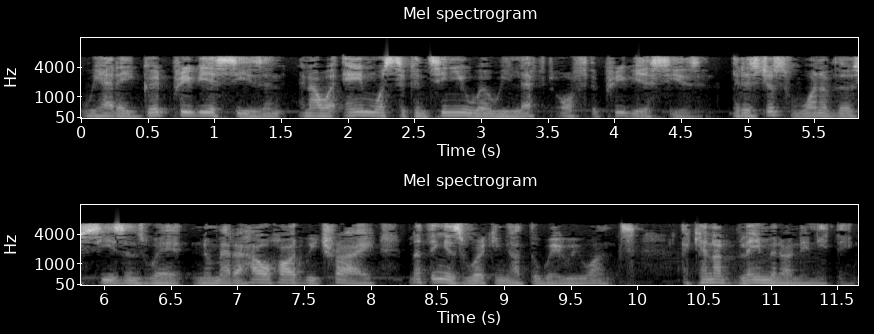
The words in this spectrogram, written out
We had a good previous season and our aim was to continue where we left off the previous season. It is just one of those seasons where no matter how hard we try, nothing is working out the way we want. I cannot blame it on anything.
